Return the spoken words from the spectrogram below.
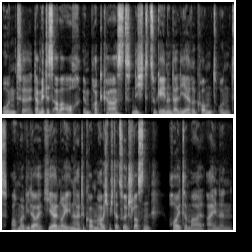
Und äh, damit es aber auch im Podcast nicht zu gähnender Lehre kommt und auch mal wieder hier neue Inhalte kommen, habe ich mich dazu entschlossen, heute mal einen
